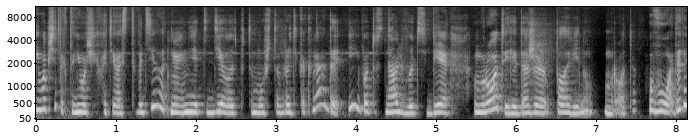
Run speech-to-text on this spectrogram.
им вообще так-то не очень хотелось этого делать, но они это делают, потому что вроде как надо, и вот устанавливают себе МРОТ или даже половину МРОТа. Вот, это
